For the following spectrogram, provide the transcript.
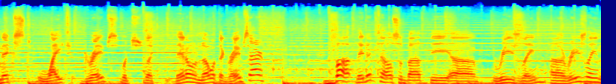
mixed white grapes, which like they don't know what the grapes are. But they did tell us about the uh, Riesling. Uh, Riesling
